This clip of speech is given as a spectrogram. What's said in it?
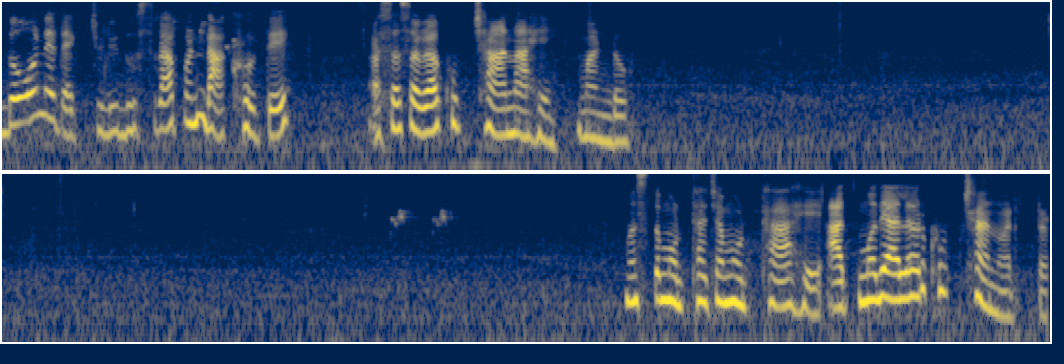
दोन आहेत ॲक्च्युली दुसरा पण दाखवते. असा सगळा खूप छान आहे मांडव मस्त मोठाच्या मोठा आहे. आतमध्ये आल्यावर खूप छान वाटतं.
